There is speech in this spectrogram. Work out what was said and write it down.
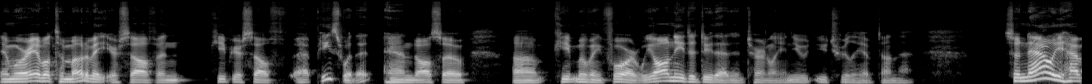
and we're able to motivate yourself and keep yourself at peace with it and also um, keep moving forward. We all need to do that internally, and you you truly have done that. So now you have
